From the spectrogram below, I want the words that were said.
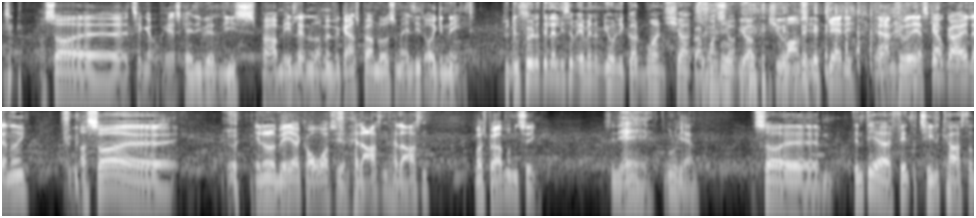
og så øh, tænker jeg, okay, jeg skal alligevel lige spørge om et eller andet. Og man vil gerne spørge om noget, som er lidt originalt. Du, du føler det der ligesom Eminem, you only got one shot. Got one shot. move your opportunity. Mom spaghetti. ja, men du ved, jeg skal jo gøre et eller andet, ikke? Og så øh, ender det med, at jeg går over og siger, Herr Larsen, Herr Larsen, må jeg spørge dem om en ting? Så ja, ja, det må du gerne. Så øh, den der Fender Telecaster,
